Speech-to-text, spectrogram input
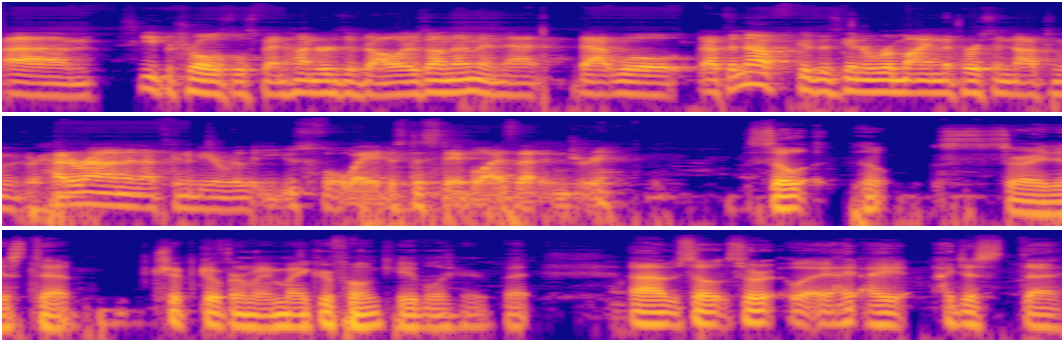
um, ski patrols will spend hundreds of dollars on them, and that that will that's enough because it's going to remind the person not to move their head around, and that's going to be a really useful way just to stabilize that injury. So, so sorry, I just uh, tripped over my microphone cable here. But um, so, so I, I, I just uh,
